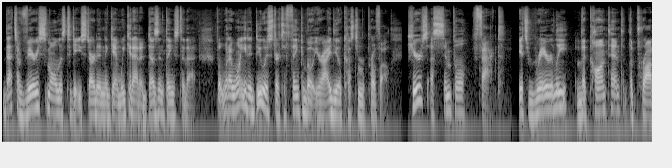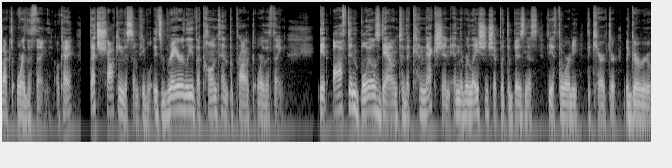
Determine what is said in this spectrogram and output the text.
That's a very small list to get you started. And again, we could add a dozen things to that. But what I want you to do is start to think about your ideal customer profile. Here's a simple fact it's rarely the content, the product, or the thing, okay? That's shocking to some people. It's rarely the content, the product, or the thing. It often boils down to the connection and the relationship with the business, the authority, the character, the guru,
